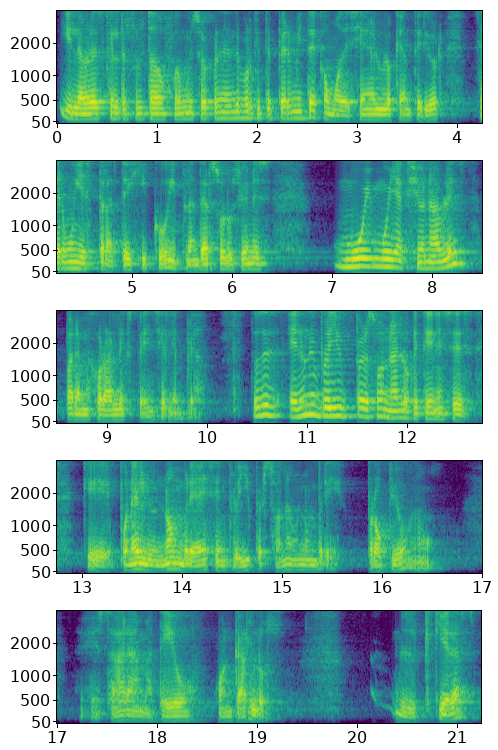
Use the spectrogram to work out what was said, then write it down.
Y la verdad es que el resultado fue muy sorprendente porque te permite, como decía en el bloque anterior, ser muy estratégico y plantear soluciones muy, muy accionables para mejorar la experiencia del empleado. Entonces, en un employee persona lo que tienes es que ponerle un nombre a ese employee persona, un nombre propio, ¿no? Eh, Sara, Mateo, Juan Carlos, el que quieras,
